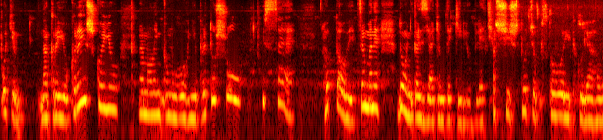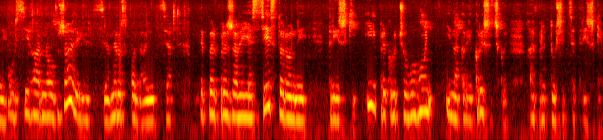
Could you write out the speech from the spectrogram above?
Потім накрию кришкою на маленькому вогні, притушу і все. Готові. Це в мене донька з зятем такі люблять. Шість штучок в сковорідку лягли. Усі гарно обжарюються, не розпадаються. Тепер прижарю я з цієї сторони трішки і прикручу вогонь і накрию кришечкою, хай притушиться трішки.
